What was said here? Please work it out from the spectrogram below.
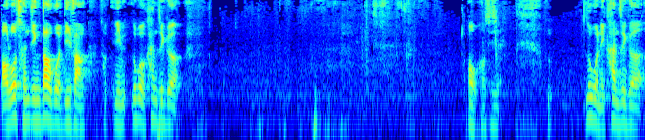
保罗曾经到过的地方，你如果看这个，哦，好，谢谢。如果你看这个，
